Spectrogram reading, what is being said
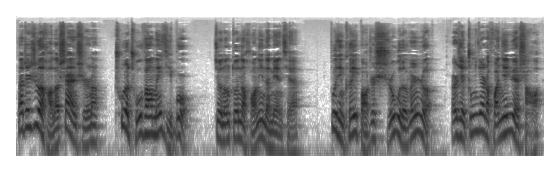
那这热好的膳食呢，出了厨房没几步就能端到皇帝的面前，不仅可以保持食物的温热，而且中间的环节越少，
